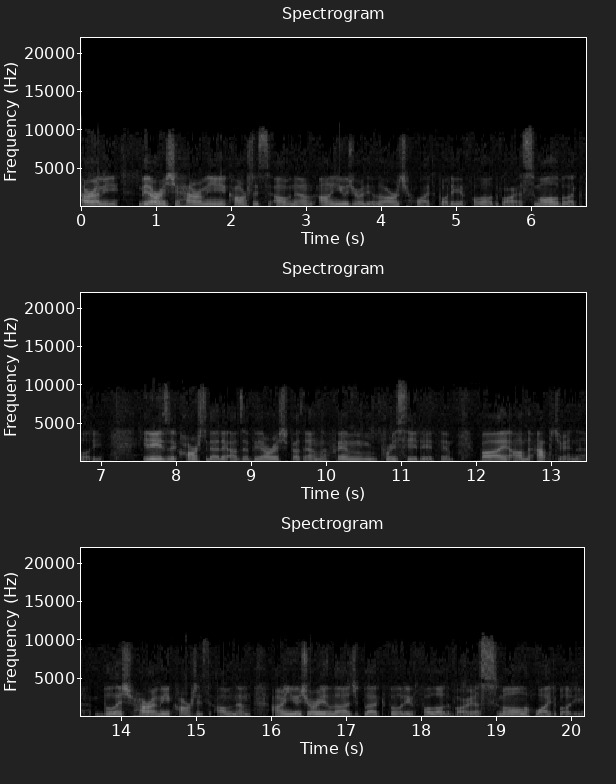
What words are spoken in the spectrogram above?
Harami Bearish harami consists of an unusually large white body followed by a small black body. It is considered as a bearish pattern when preceded by an uptrend. Bullish harami consists of an unusually large black body followed by a small white body.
